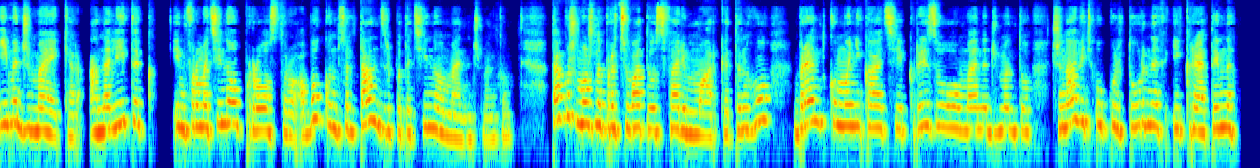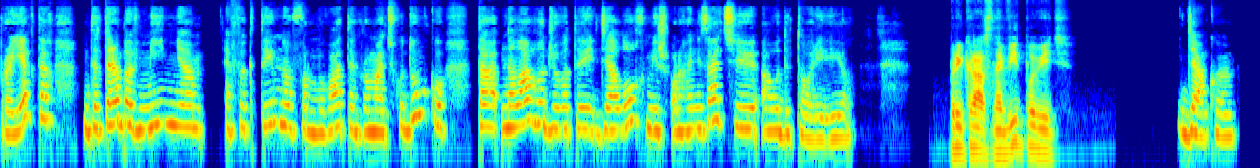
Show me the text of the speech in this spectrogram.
іміджмейкер, аналітик інформаційного простору або консультант з репутаційного менеджменту. Також можна працювати у сфері маркетингу, бренд-комунікації, кризового менеджменту чи навіть у культурних і креативних проєктах, де треба вміння ефективно формувати громадську думку та налагоджувати діалог між організацією і аудиторією. Прекрасна відповідь. Дякую.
